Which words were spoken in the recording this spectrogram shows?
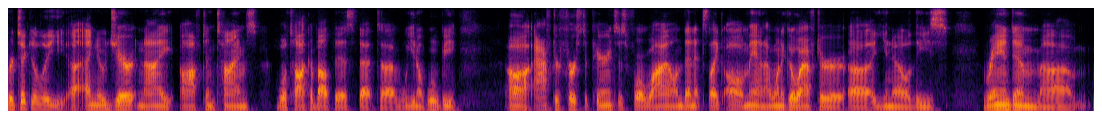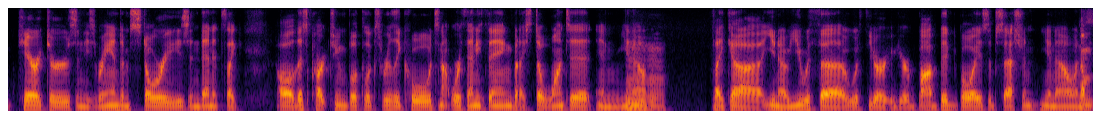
particularly, uh, I know Jarrett and I oftentimes will talk about this that, uh, you know, we'll be uh, after first appearances for a while. And then it's like, oh man, I want to go after, uh, you know, these random um, characters and these random stories. And then it's like, oh, this cartoon book looks really cool. It's not worth anything, but I still want it. And, you know, Mhm. Like uh you know you with uh with your your bob big boys obsession you know and I'm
